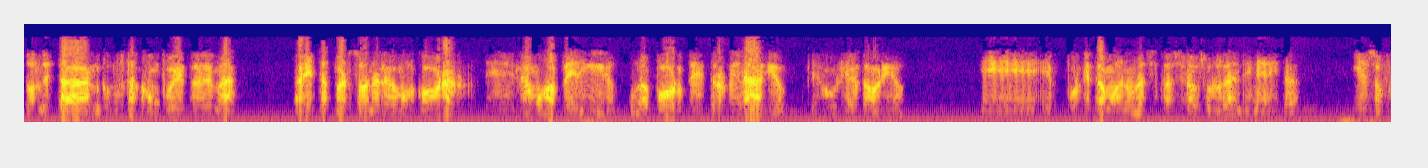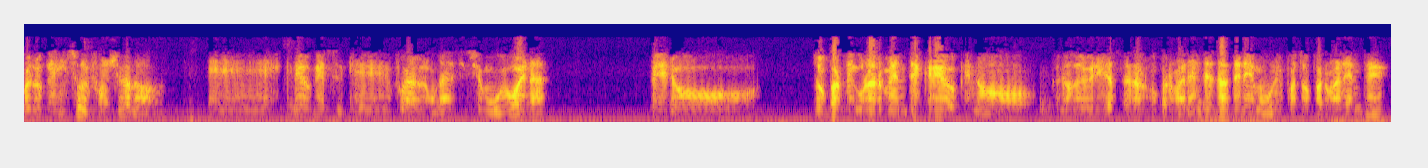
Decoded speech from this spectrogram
dónde están, cómo están compuestos y demás, a estas personas le vamos a cobrar, eh, le vamos a pedir un aporte extraordinario, que es obligatorio, eh, porque estamos en una situación absolutamente inédita. Y eso fue lo que hizo y funcionó. Eh, creo que, que fue muy buena, pero yo particularmente creo que no, que no debería ser algo permanente. Ya tenemos un impuesto permanente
